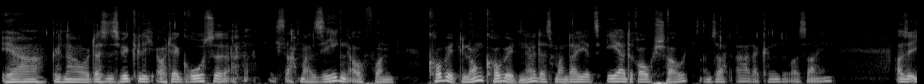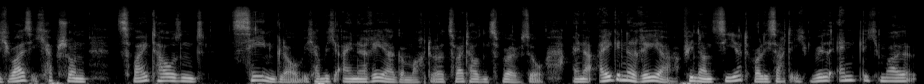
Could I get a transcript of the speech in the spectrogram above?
Ja, genau. Das ist wirklich auch der große, ich sag mal, Segen auch von Covid, Long Covid, ne, dass man da jetzt eher drauf schaut und sagt, ah, da kann sowas sein. Also ich weiß, ich habe schon 2010, glaube ich, habe ich eine Reha gemacht oder 2012 so, eine eigene Reha finanziert, weil ich sagte, ich will endlich mal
